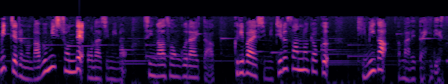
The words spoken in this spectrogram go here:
ミッチェルのラブミッションでおなじみのシンガーソングライター、栗林みちるさんの曲、君が生まれた日です。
